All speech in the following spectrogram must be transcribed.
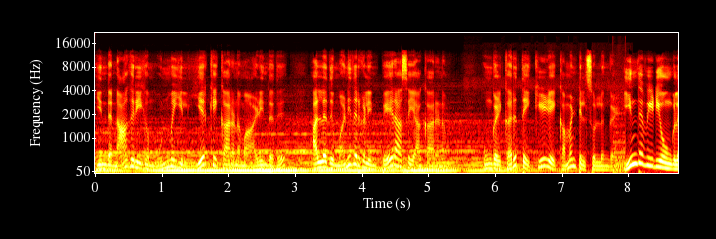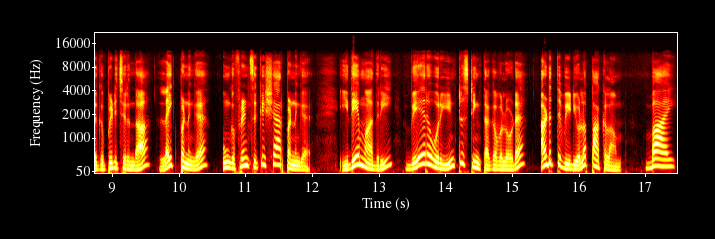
இந்த நாகரிகம் உண்மையில் இயற்கை காரணமா அழிந்தது அல்லது மனிதர்களின் பேராசையா காரணம்? உங்கள் கருத்தை கீழே கமெண்டில் சொல்லுங்கள். இந்த வீடியோ உங்களுக்கு பிடிச்சிருந்தா லைக் பண்ணுங்க உங்க ஃப்ரெண்ட்ஸுக்கு ஷேர் பண்ணுங்க. இதே மாதிரி வேற ஒரு இன்ட்ரெஸ்டிங் தகவலோட அடுத்த வீடியோல பார்க்கலாம். பாய்!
